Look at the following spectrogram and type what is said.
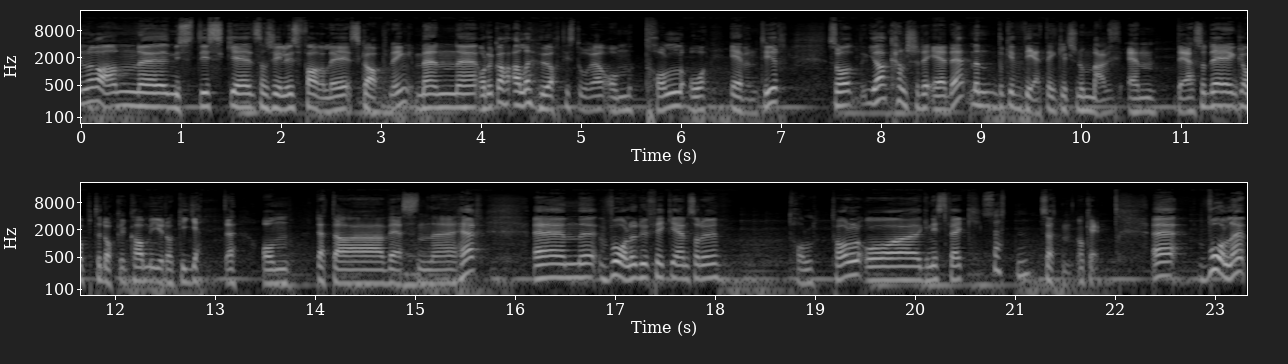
en eller annen eh, mystisk, eh, sannsynligvis farlig skapning. Men, og dere har alle hørt historier om troll og eventyr. Så ja, kanskje det er det, men dere vet egentlig ikke noe mer enn det. Så det er egentlig opp til dere hva mye dere gjetter om dette vesenet her. Um, Våle, du fikk en, sa du? 12. 12, og Gnist fikk 17. 17. OK. Eh, Våle,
